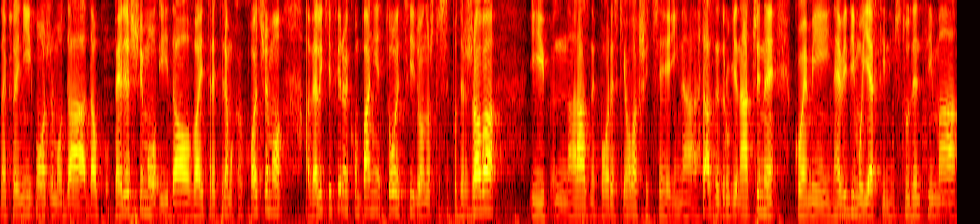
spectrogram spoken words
dakle njih možemo da, da opelješimo i da ovaj tretiramo kako hoćemo, a velike firme, kompanije, to je cilj, ono što se podržava i na razne poreske olakšice i na razne druge načine koje mi ne vidimo, jeftinim studentima,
